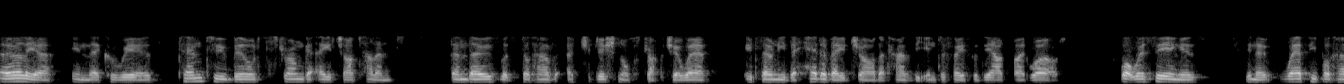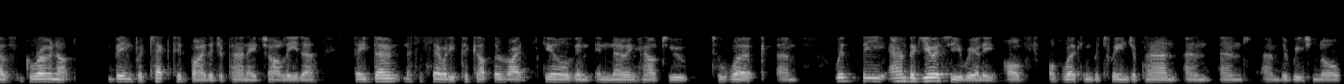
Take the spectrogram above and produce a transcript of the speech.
earlier in their careers tend to build stronger HR talent than those that still have a traditional structure where it's only the head of HR that has the interface with the outside world. What we're seeing is, you know, where people have grown up being protected by the Japan HR leader, they don't necessarily pick up the right skills in, in knowing how to to work um, with the ambiguity really of of working between Japan and and um, the regional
